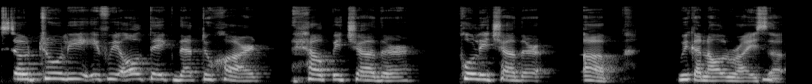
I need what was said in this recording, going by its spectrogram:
So, truly, if we all take that to heart, help each other, pull each other up, we can all rise mm-hmm. up.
